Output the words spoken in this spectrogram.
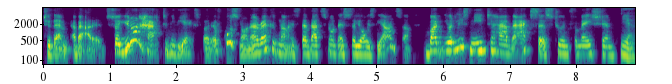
to them about it. So you don't have to be the expert. Of course not. I recognize that that's not necessarily always the answer, but you at least need to have access to information yeah.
